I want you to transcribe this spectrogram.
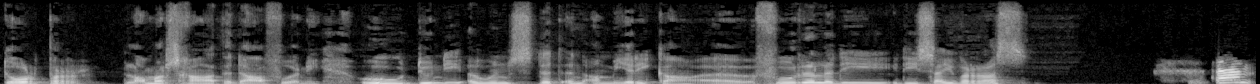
dorper lammers gehad het daarvoor nie. Hoe doen die ouens dit in Amerika? Uh voer hulle die die suiwer ras? Ehm um,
